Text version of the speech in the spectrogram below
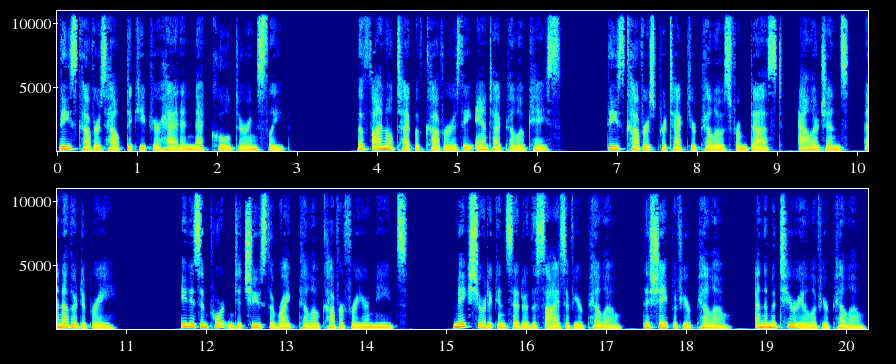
These covers help to keep your head and neck cool during sleep. The final type of cover is the anti pillow case. These covers protect your pillows from dust, allergens, and other debris. It is important to choose the right pillow cover for your needs. Make sure to consider the size of your pillow, the shape of your pillow, and the material of your pillow.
